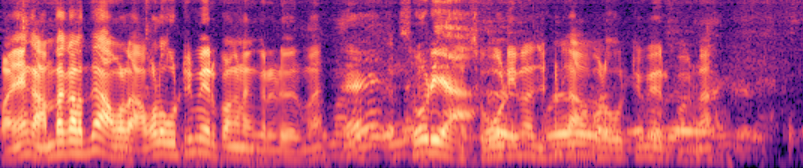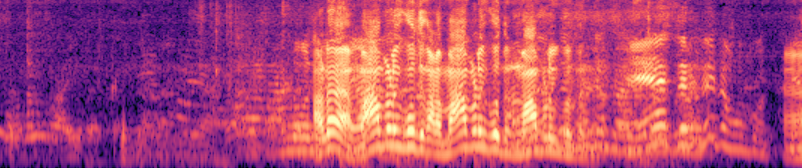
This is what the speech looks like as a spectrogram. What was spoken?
பையங்க அந்த காலத்துல அவ்வளோ அவ்வளோ ஒற்றுமையாக இருப்பாங்க நாங்கள் ரெண்டு பேருமே. சோடியா? சோடின்னு சொல்லிட்டு அவ்வளோ ஒற்றுமையாக இருப்பாங்கண்ணா. அட மாப்பிளை கூத்துங்க மாப்பிளை கூத்துங்க மாப்பிளை கூத்துங்க ஆ,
